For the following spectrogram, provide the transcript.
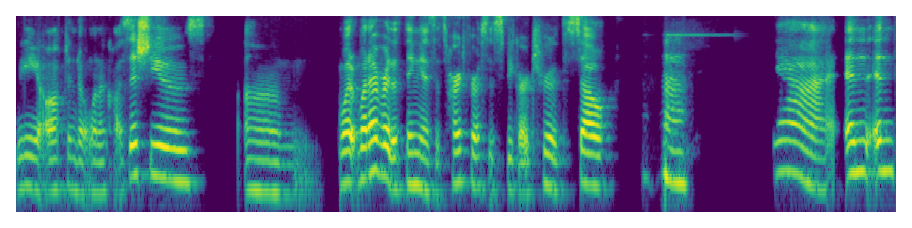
we often don't want to cause issues. Um, what whatever the thing is, it's hard for us to speak our truth. So Mm-hmm. Yeah, and and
